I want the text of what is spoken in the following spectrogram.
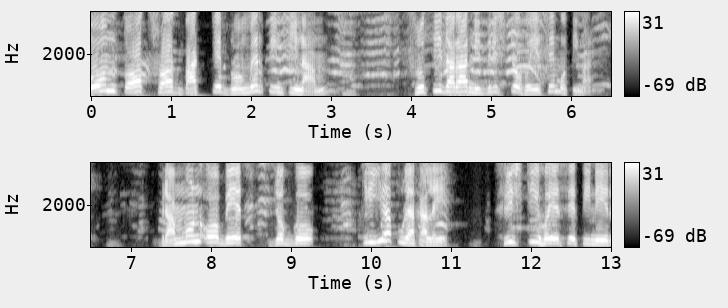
ওম তৎ সৎ বাক্যে ব্রহ্মের তিনটি নাম। শ্রুতি দ্বারা নির্দিষ্ট হয়েছে মতিমান। ব্রাহ্মণ ও বেদ যজ্ঞ ক্রিয়া পুরাকালে সৃষ্টি হয়েছে তিনের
